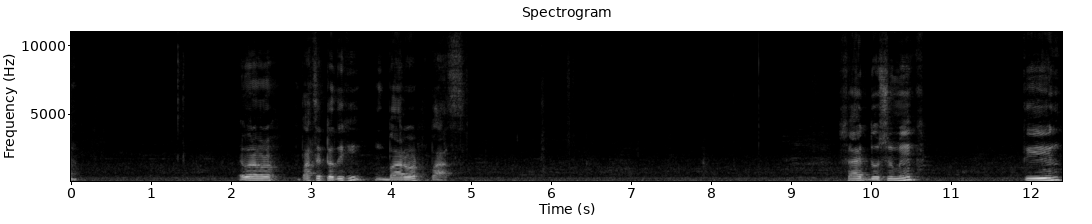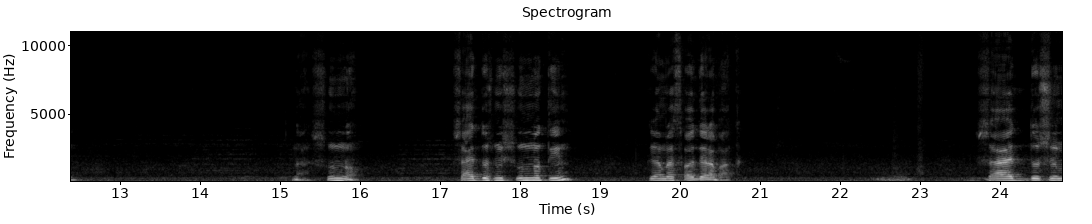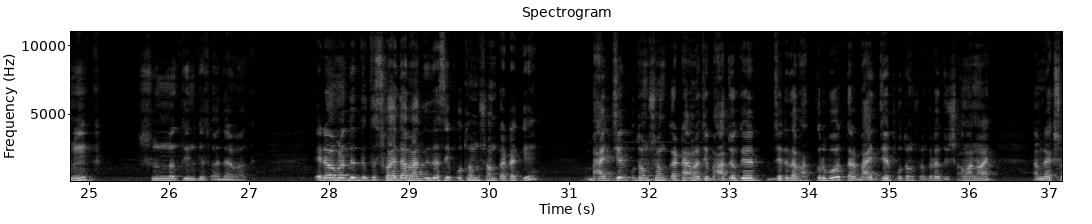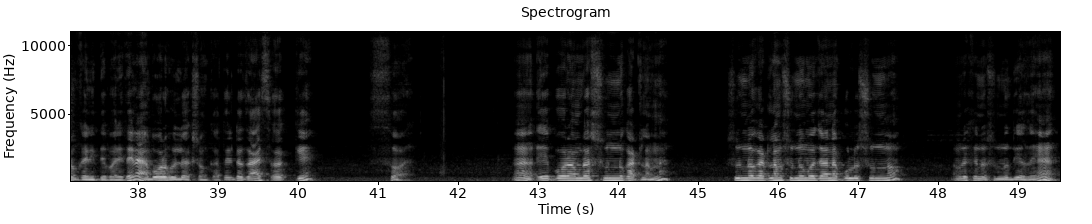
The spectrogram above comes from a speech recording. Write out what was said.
এবার আমরা পাঁচেরটা দেখি। বারোর পাঁচ। ষাট দশমিক তিন না, শূন্য। ষাট দশমিক শূন্য তিন, কে আমরা ছয় দ্বারা ভাগ? ষাট দশমিক শূন্য তিনকে ছয় দ্বারা ভাগ। এটা আমাদের দেখতে ছয় দ্বারা ভাগ দিতেছি। প্রথম সংখ্যাটা কি? ভাজ্যের প্রথম সংখ্যাটা, আমরা যে ভাজকের যেটা ভাগ করব, তার ভাজ্যের প্রথম সংখ্যাটা যদি সমান হয়, আমরা এক সংখ্যা নিতে পারি, তাই না? বড় হইল এক সংখ্যা। তো এটা যায় ছয়কে ছয়। হ্যাঁ এরপর আমরা শূন্য কাটলাম না? শূন্য কাটলাম, শূন্য মজা না পড়ল শূন্য। আমরা এখানে শূন্য দিয়ে যাই হ্যাঁ?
